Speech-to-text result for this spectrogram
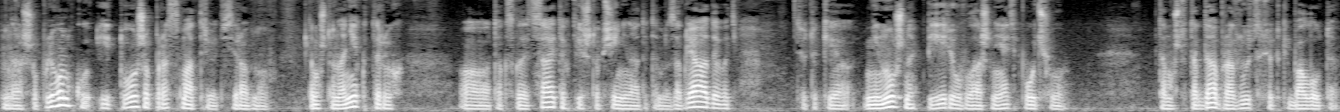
нашу пленку и тоже просматривать все равно. Потому что на некоторых, э, так сказать, сайтах пишут, вообще не надо там заглядывать. Все-таки не нужно переувлажнять почву потому что тогда образуется все-таки болото.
